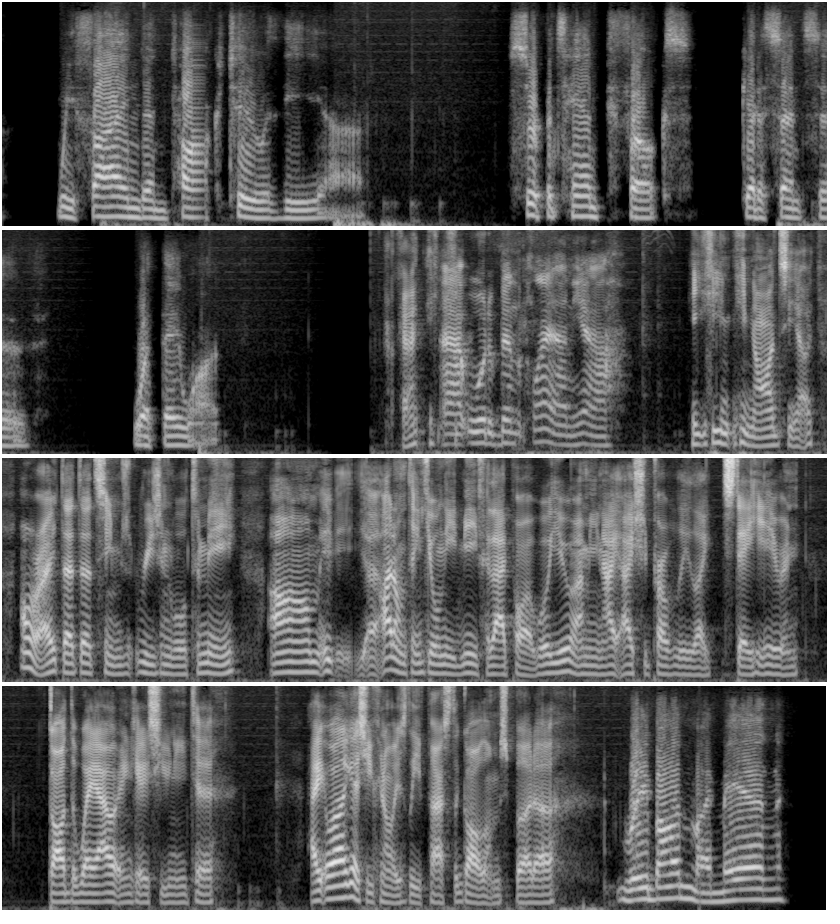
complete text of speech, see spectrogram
we find and talk to the uh, Serpent's Hand folks, get a sense of what they want. Okay. That would have been the plan, yeah. He, he, he nods. Yeah. All right. That that seems reasonable to me. Um, it, it- I don't think you'll need me for that part, will you? I mean, I, I should probably like stay here and guard the way out in case you need to. I well, I guess you can always leave past the golems, but uh, Raybon, my man,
